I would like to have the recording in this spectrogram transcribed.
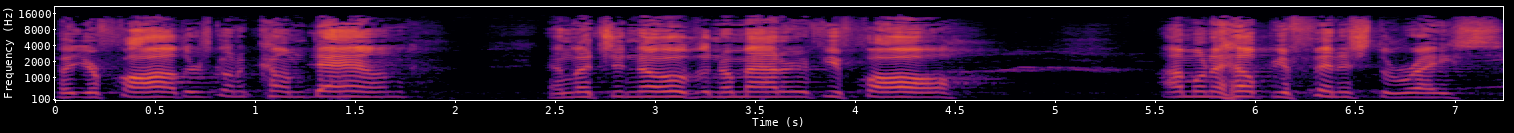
But your Father's going to come down and let you know that no matter if you fall, I'm going to help you finish the race.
